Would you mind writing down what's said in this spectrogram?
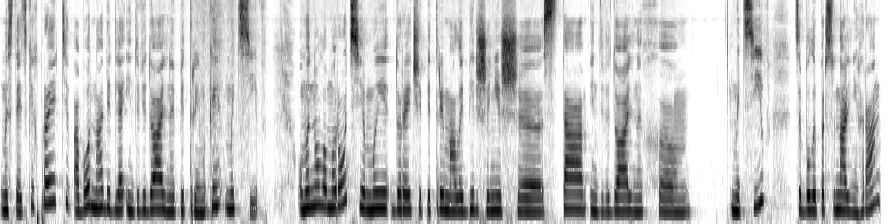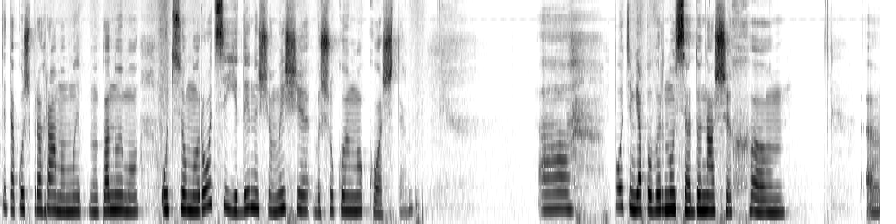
мистецьких проєктів, або навіть для індивідуальної підтримки митців. У минулому році ми, до речі, підтримали більше ніж е, 100 індивідуальних е, митців. Це були персональні гранти. Також програму ми плануємо у цьому році. Єдине, що ми ще вишукуємо кошти. Потім я повернуся до наших ем, е,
